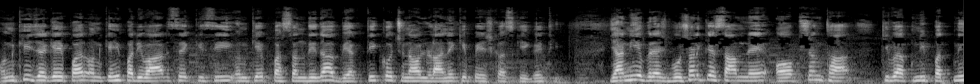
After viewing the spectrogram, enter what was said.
उनकी जगह पर उनके ही परिवार से किसी उनके पसंदीदा व्यक्ति को चुनाव लड़ाने की पेशकश की गई थी। यानी ये ब्रजभूषण के सामने ऑप्शन था कि वह अपनी पत्नी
